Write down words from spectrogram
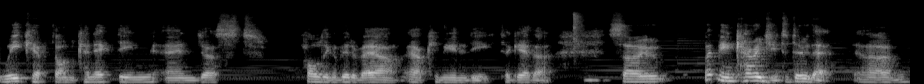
we kept on connecting and just holding a bit of our, our community together. Mm-hmm. So let me encourage you to do that. Um,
